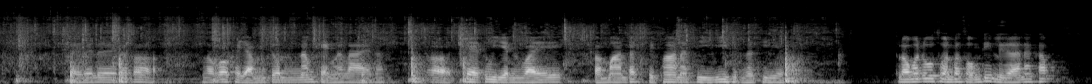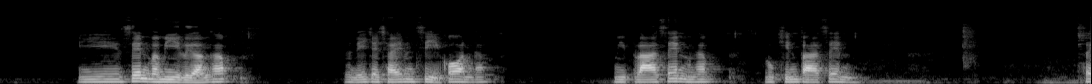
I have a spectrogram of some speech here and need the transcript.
ๆใส่ไปเลยแล้วก็เราก็ขยำจนน้ำแข็งละลายครับ ก็แช่ตู้เย็นไว้ประมาณสักสิบห้านาทียี่สิบนาที เรามาดูส่วนผสมที่เหลือนะครับ มีเส้นบะหมี่เหลืองครับ อันนี้จะใช้เป็นสี่ก้อนครับ มีปลาเส้นครับ ลูกชิ้นปลาเส้น ไส้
